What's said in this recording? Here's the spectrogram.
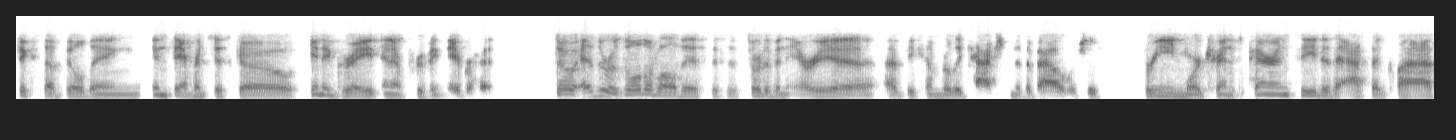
fixed up building in San Francisco in a great and improving neighborhood. So as a result of all this, this is sort of an area I've become really passionate about, which is bringing more transparency to the asset class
